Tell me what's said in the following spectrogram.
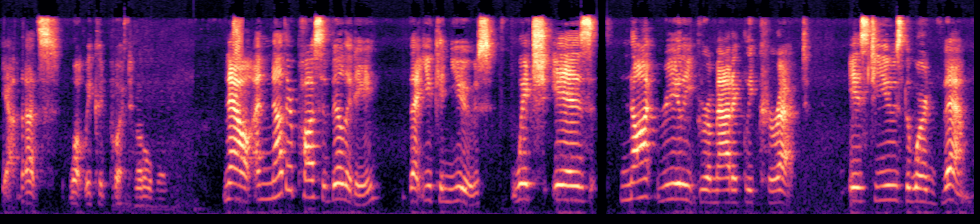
yeah, that's what we could put. Now, another possibility that you can use, which is not really grammatically correct, is to use the word them.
